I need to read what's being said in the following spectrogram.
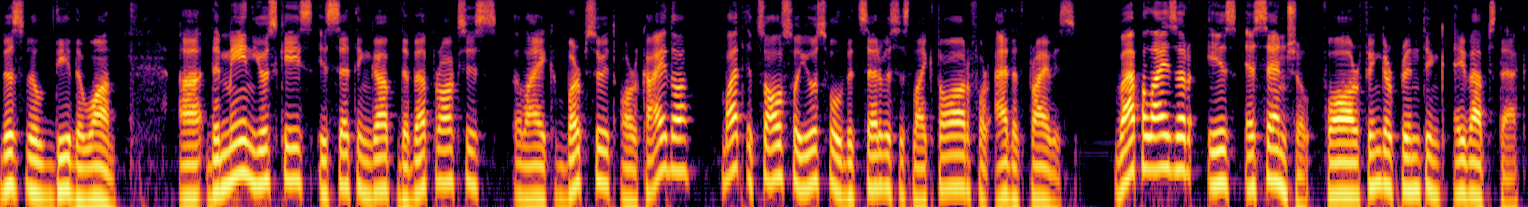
this will be the one. Uh, the main use case is setting up the web proxies like Burp Suite or Caido, but it's also useful with services like Tor for added privacy. Wappalyzer is essential for fingerprinting a web stack.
